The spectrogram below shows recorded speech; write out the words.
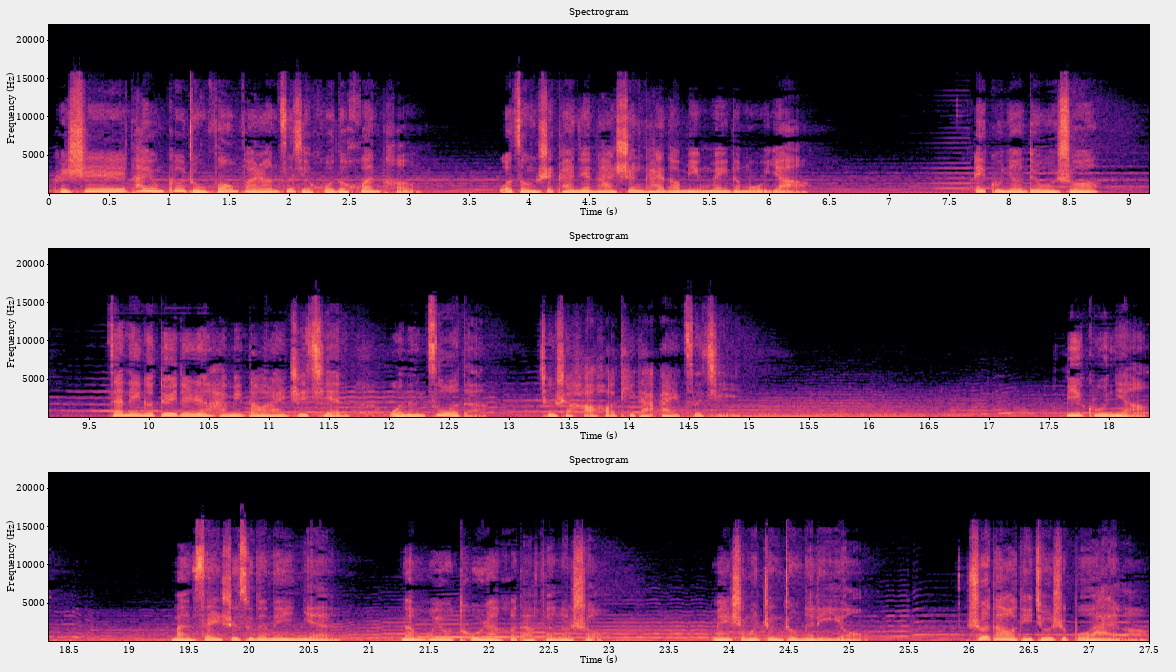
可是她用各种方法让自己活得欢腾，我总是看见她盛开到明媚的模样。A 姑娘对我说，在那个对的人还没到来之前，我能做的就是好好替他爱自己。一姑娘，满三十岁的那一年，男朋友突然和她分了手，没什么郑重的理由，说到底就是不爱了。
